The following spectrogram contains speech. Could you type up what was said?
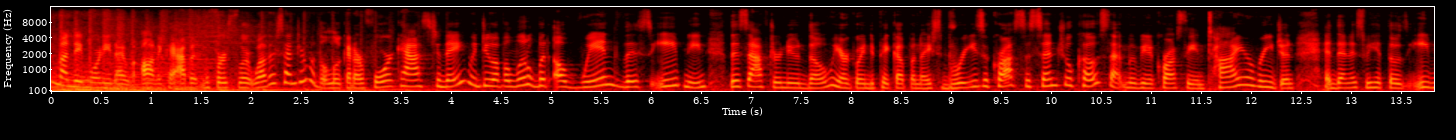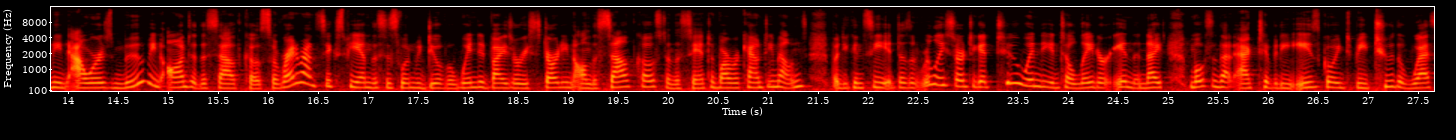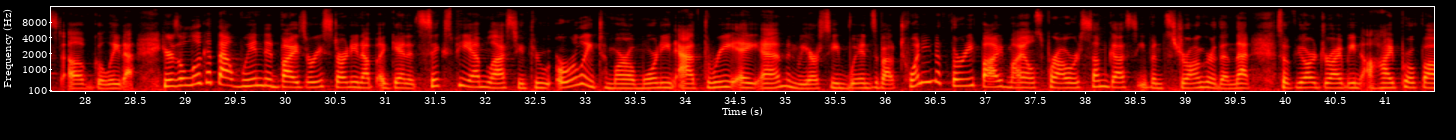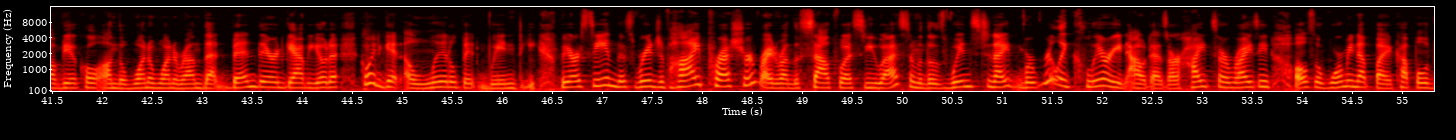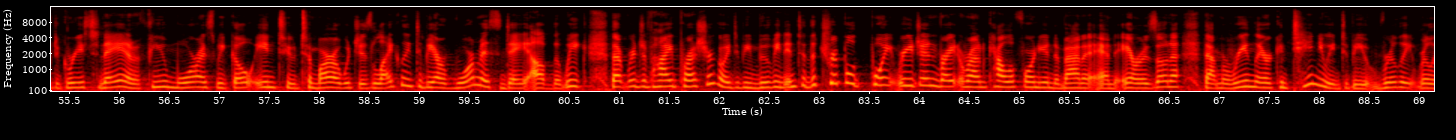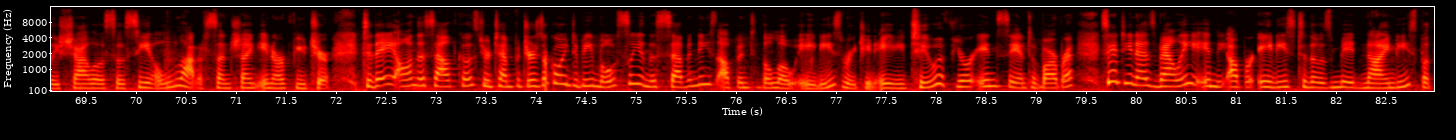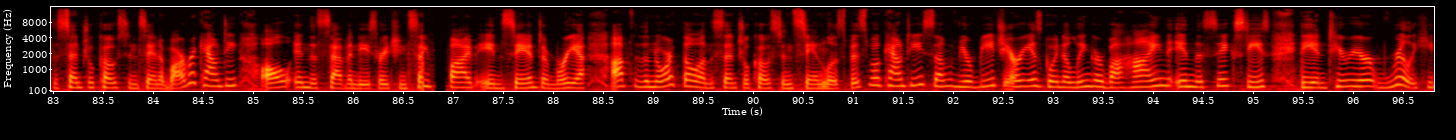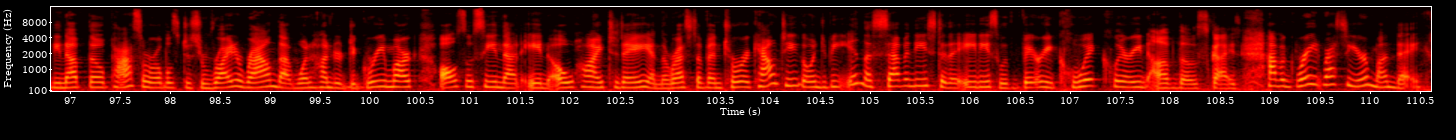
Good Monday morning. I'm Annika Abbott in the First Alert Weather Center with a look at our forecast today. We do have a little bit of wind this evening. This afternoon, though, we are going to pick up a nice breeze across the central coast, that moving across the entire region. And then as we hit those evening hours, moving on to the south coast. So right around 6 p.m., this is when we do have a wind advisory starting on the south coast and the Santa Barbara County Mountains. But you can see it doesn't really start to get too windy until later in the night. Most of that activity is going to be to the west of Goleta. Here's a look at that wind advisory starting up again at 6 p.m. lasting through early tomorrow morning at 3 a.m. and we are seeing winds about 20 to 35 miles per hour, some gusts even stronger than that. So if you are driving a high profile vehicle on the 101 around that bend there in Gaviota, going to get a little bit windy. We are seeing this ridge of high pressure right around the southwest U.S. Some of those winds tonight we're really clearing out as our heights are rising, also warming up by a couple of degrees today and a few more as we go into tomorrow, which is likely to be our warmest day of the week. That ridge of high pressure going to be moving into the triple point region right around California, Nevada, and Arizona. That marine layer continuing to be really, really shallow, so seeing a lot of sunshine in our future. Today on the south coast, your temperatures are going to be mostly in the 70s up into the low 80s, reaching 82 if you're in Santa Barbara. Santa Ynez Valley in the upper 80s to those mid 90s, but the central coast and Santa Barbara County all in the 70s, reaching 75 in Santa Maria. Up to the north, though, on the central coast in San Luis Obispo County, some of your beach areas going to linger behind in the 60s. The interior really heating up, though. Paso Robles just right around that 100 degree mark. Also seeing that in Ojai today and the rest of Ventura County going to be in the 70s to the 80s with very quick clearing of those skies. Have a great rest of your Monday.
